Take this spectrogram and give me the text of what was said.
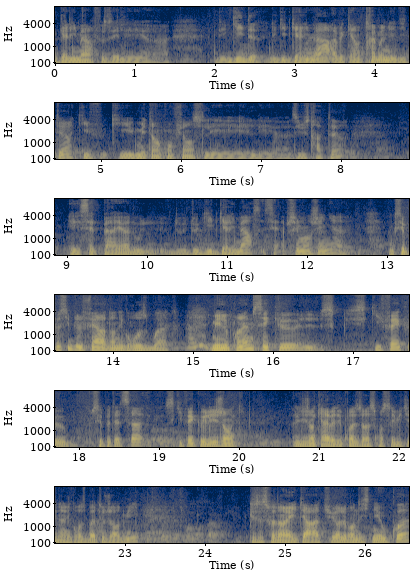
Gallimard faisait les, euh, des guides, les guides Gallimard, avec un très bon éditeur qui, qui mettait en confiance les, les, euh, illustrateurs. Et cette période où- de, de guide Gallimard, c'est- absolument génial. Donc c'est possible de le faire dans des grosses boîtes. Mais le problème, c'est que ce ce qui fait que, c'est peut-être ça, ce qui fait que les gens, les gens qui arrivent à des postes de responsabilité dans les grosses boîtes aujourd'hui, que ce soit dans la littérature, la bande dessinée ou quoi,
